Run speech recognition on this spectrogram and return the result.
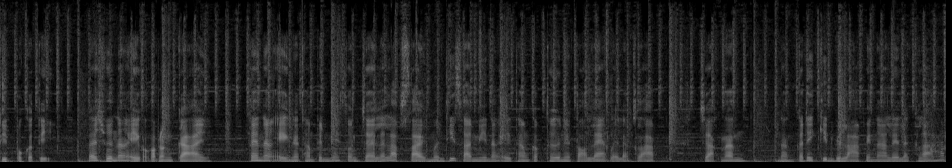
ผิดปกติ และชวนนางเอกออกกำลังกาย แต่นางเอกเนี่ยทำเป็นไม่สนใจและหลับใส่เหมือนที่สามีนางเอกทำกับเธอในตอนแรกเลยแหละครับ จากนั้นหนังก็ได้กินเวลาไปนานเลยแหละครับ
